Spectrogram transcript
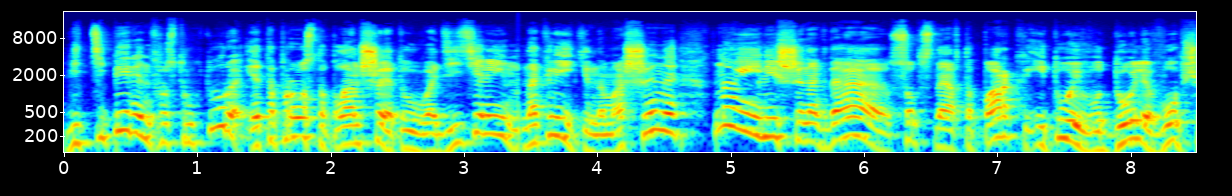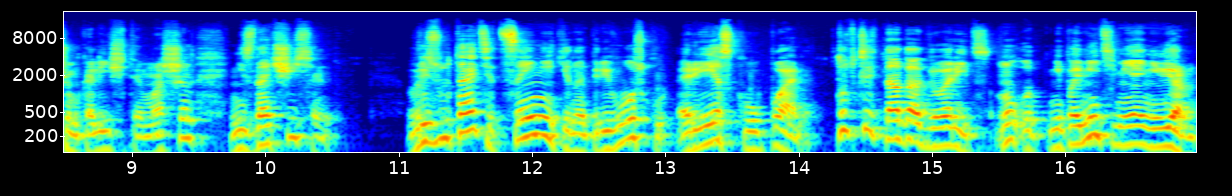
Ведь теперь инфраструктура это просто планшеты у водителей, наклейки на машины, ну и лишь иногда собственный автопарк и то его доля в общем количестве машин незначительна. В результате ценники на перевозку резко упали. Тут, кстати, надо оговориться. Ну вот не поймите меня неверно.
